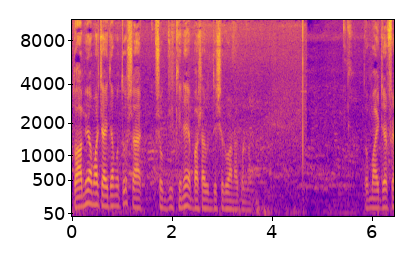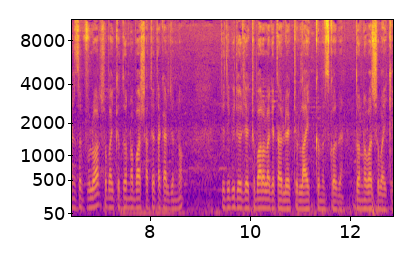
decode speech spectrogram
তো আমিও আমার চাহিদা মতো শাক, সবজি কিনে বাসার উদ্দেশ্যে রওনা করলাম। তো মাই ডিয়ার ফ্রেন্ডস ফলোয়ার সবাইকে ধন্যবাদ সাথে থাকার জন্য। যদি ভিডিওটি একটু ভালো লাগে, তাহলে একটু লাইক কমেন্টস করবেন। ধন্যবাদ সবাইকে।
